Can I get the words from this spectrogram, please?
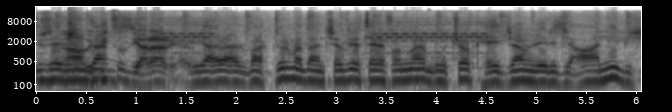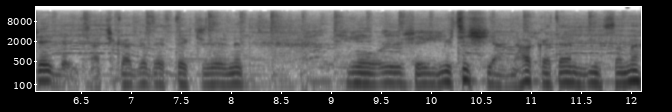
üzerinden Abi Beatles yarar ya. yarar bak durmadan çalıyor telefonlar bu çok heyecan verici ani bir şey açık radyo destekçilerinin bu şey müthiş yani hakikaten insanı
